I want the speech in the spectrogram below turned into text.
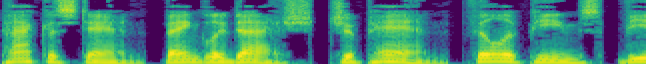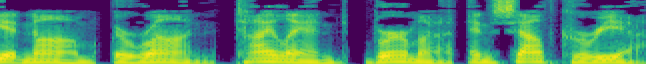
Pakistan, Bangladesh, Japan, Philippines, Vietnam, Iran, Thailand, Burma, and South Korea.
